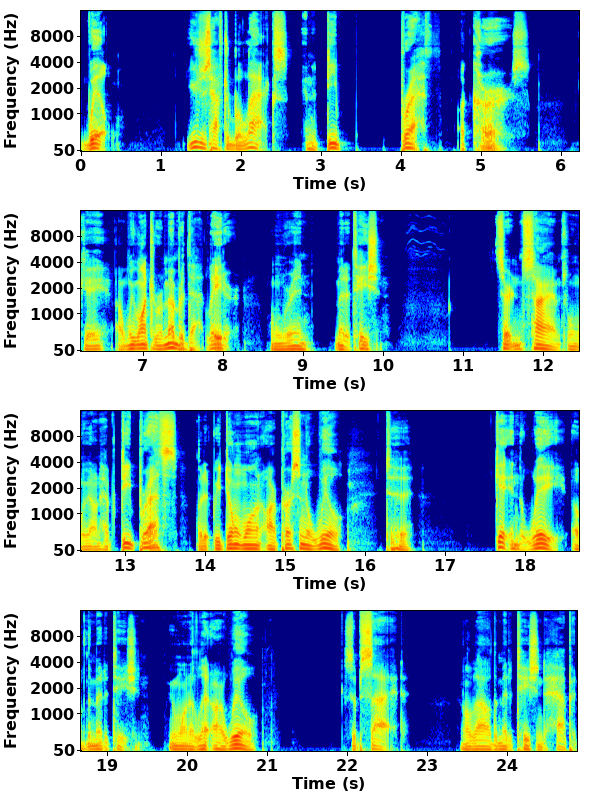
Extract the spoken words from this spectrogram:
will. You just have to relax, and a deep breath occurs. Okay? And we want to remember that later when we're in meditation. Certain times when we want to have deep breaths, but we don't want our personal will to get in the way of the meditation. We want to let our will subside and allow the meditation to happen.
